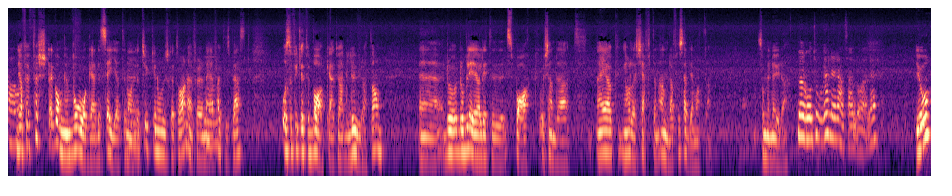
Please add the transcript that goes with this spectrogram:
Ja. när jag för första gången vågade säga till någon Mm. jag tycker nog du ska ta den här för den är Mm. faktiskt bäst. Och så fick jag tillbaka att jag hade lurat dem. Eh, då, då blev jag lite spak och kände att nej jag kan hålla käften, andra får sälja mattan. Som är nöjda. Men hon tog aldrig den sen då eller? Jo,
